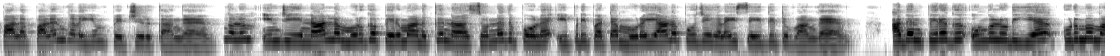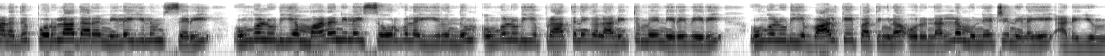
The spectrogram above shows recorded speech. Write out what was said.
பல பலன்களையும் பெற்றிருக்காங்க. நீங்களும் இன்றைய நாளில் முருகப்பெருமானுக்கு நான் சொன்னது போல இப்படிப்பட்ட முறையான பூஜைகளை செய்துட்டு வாங்க. அதன் பிறகு உங்களுடைய குடும்பமானது பொருளாதார நிலையிலும் சரி உங்களுடைய மனநிலை சோர்வில் இருந்தும் உங்களுடைய பிரார்த்தனைகள் அனைத்துமே நிறைவேறி உங்களுடைய வாழ்க்கை பார்த்தீங்கன்னா ஒரு நல்ல முன்னேற்ற நிலையை அடையும்.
